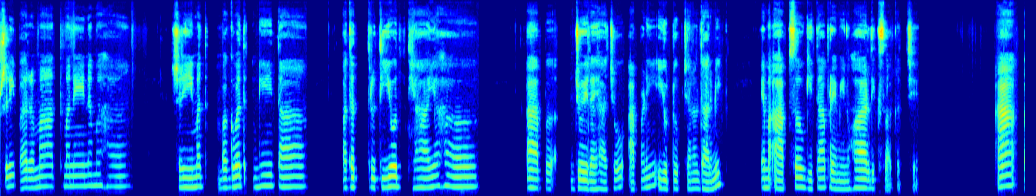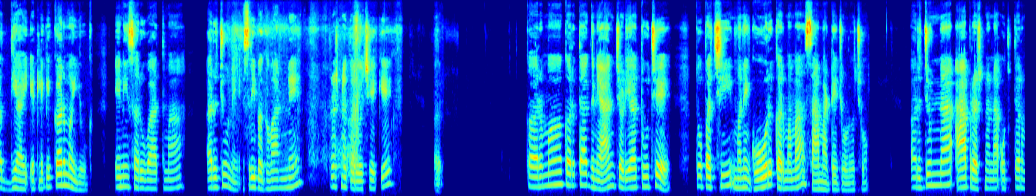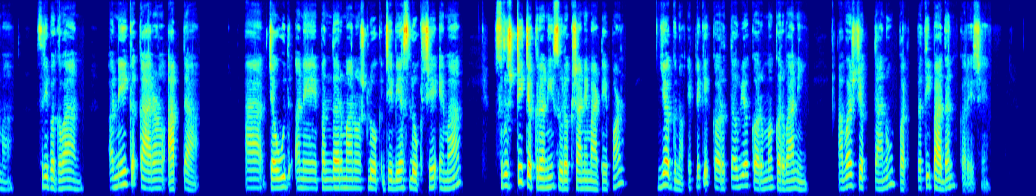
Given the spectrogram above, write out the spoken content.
શ્રી પરમાત્મને નમઃ શ્રીમદ ભગવદ્ ગીતા અથ તૃતીયોધ્યાય આપ જોઈ રહ્યા છો આપણી યુટ્યુબ ચેનલ ધાર્મિક, એમાં આપ સૌ ગીતા પ્રેમીનું હાર્દિક સ્વાગત છે. આ અધ્યાય એટલે કે કર્મયોગ, એની શરૂઆતમાં અર્જુને શ્રી ભગવાનને પ્રશ્ન કર્યો છે કે કર્મ કરતા જ્ઞાન ચડિયાતું છે, તો પછી મને ઘોર કર્મમાં શા માટે જોડો છો? અર્જુનના આ પ્રશ્નના ઉત્તરમાં શ્રી ભગવાન અનેક કારણો આપતા આ ચૌદ અને પંદરમાંનો શ્લોક, જે બે શ્લોક છે, એમાં સૃષ્ટિ ચક્રની સુરક્ષાને માટે પણ યજ્ઞ એટલે કે કર્તવ્ય કર્મ કરવાની આવશ્યકતાનું પ્રતિપાદન કરે છે.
